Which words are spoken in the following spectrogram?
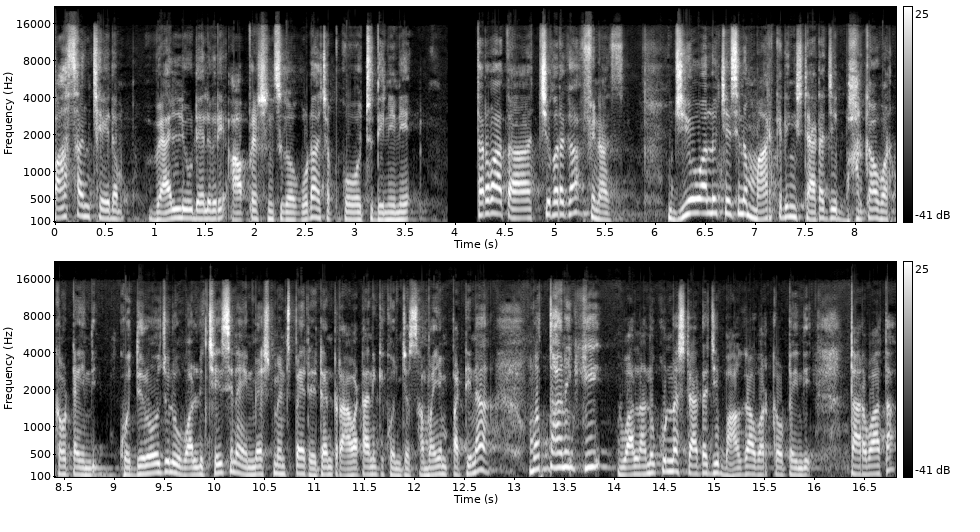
పాస్ ఆన్ చేయడం వాల్యూ డెలివరీ ఆపరేషన్స్గా కూడా చెప్పుకోవచ్చు దీనినే. తర్వాత చివరగా ఫినాన్స్. జియో వాళ్ళు చేసిన మార్కెటింగ్ స్ట్రాటజీ బాగా వర్కౌట్ అయింది. కొద్ది రోజులు వాళ్ళు చేసిన ఇన్వెస్ట్మెంట్స్పై రిటర్న్ రావడానికి కొంచెం సమయం పట్టినా మొత్తానికి వాళ్ళు అనుకున్న స్ట్రాటజీ బాగా వర్కౌట్ అయింది. తర్వాత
